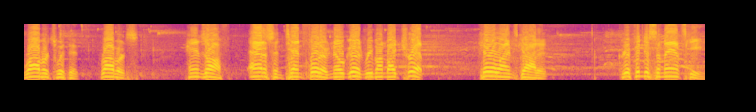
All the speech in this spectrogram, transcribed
Roberts with it. Roberts. Hands off. Addison, 10 footer. No good. Rebound by Tripp. Caroline's got it. Griffin to Samansky.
